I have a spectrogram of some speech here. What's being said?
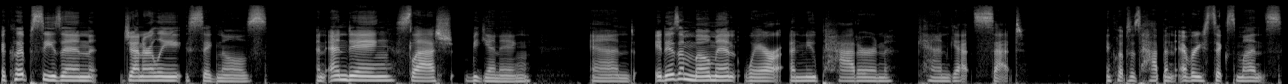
Eclipse season generally signals an ending slash beginning, and it is a moment where a new pattern can get set. Eclipses happen every six months,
